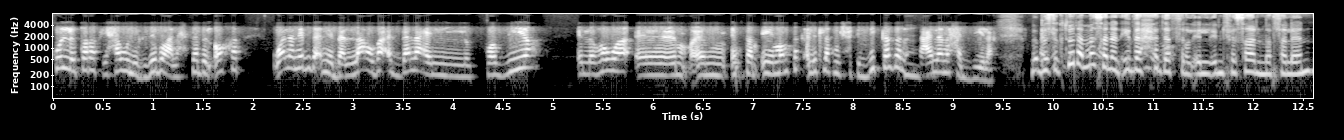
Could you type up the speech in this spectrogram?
كل طرف يحاول يجذبه على حساب الآخر ولا نبدأ ندلعه بقى الدلع الفظيع اللي هو انت إيه مامتك قالت لك مش هتديك كذا لا تعالى أنا هدي لك. بس دكتورة مثلا إذا حدث الانفصال مثلا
